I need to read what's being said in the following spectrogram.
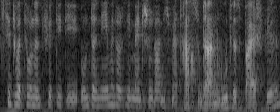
Situationen führt, die die Unternehmen oder die Menschen gar nicht mehr tragen. Hast du da ein gutes Beispiel?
